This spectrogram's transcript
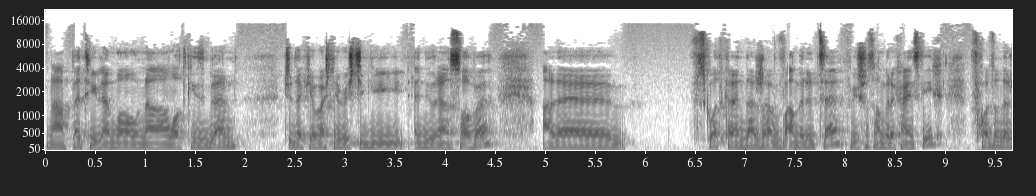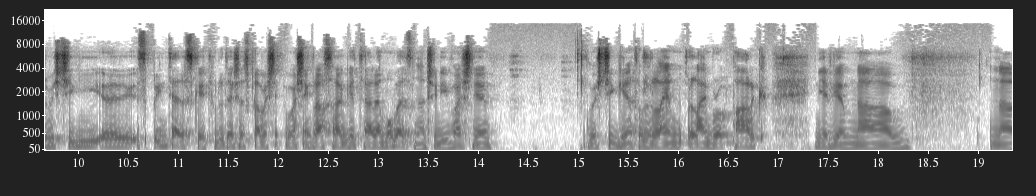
na Petit Le Mans, na Watkins Glen, czyli takie właśnie wyścigi endurance'owe, ale w skład kalendarza w Ameryce, w mistrzostwach amerykańskich, wchodzą też wyścigi y, sprinterskie, które też jest właśnie klasa GTLM obecna, czyli właśnie wyścigi na torze Lime, Lime Rock Park, nie wiem, na na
